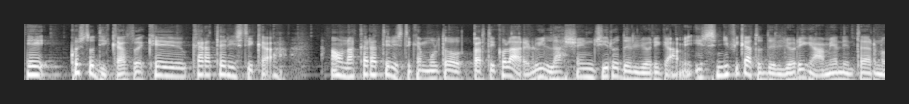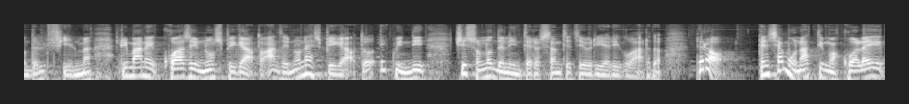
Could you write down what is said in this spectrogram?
E questo Dickard che caratteristica ha? ha una caratteristica molto particolare, lui lascia in giro degli origami. Il significato degli origami all'interno del film rimane quasi non spiegato, anzi non è spiegato e quindi ci sono delle interessanti teorie a riguardo. Però Pensiamo un attimo a qual è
